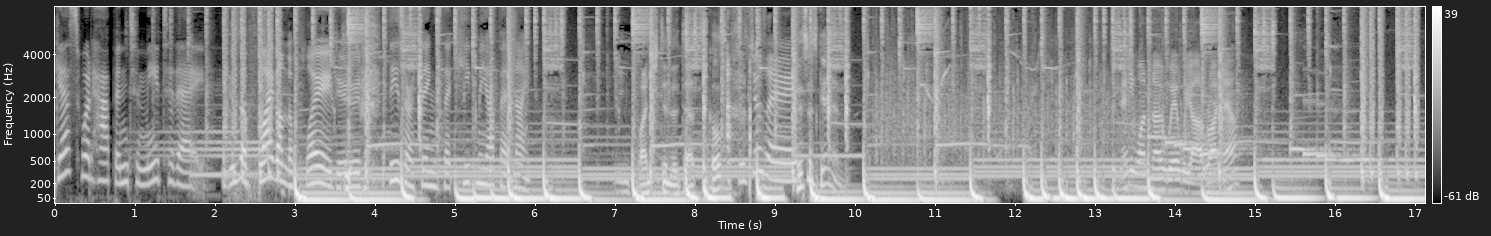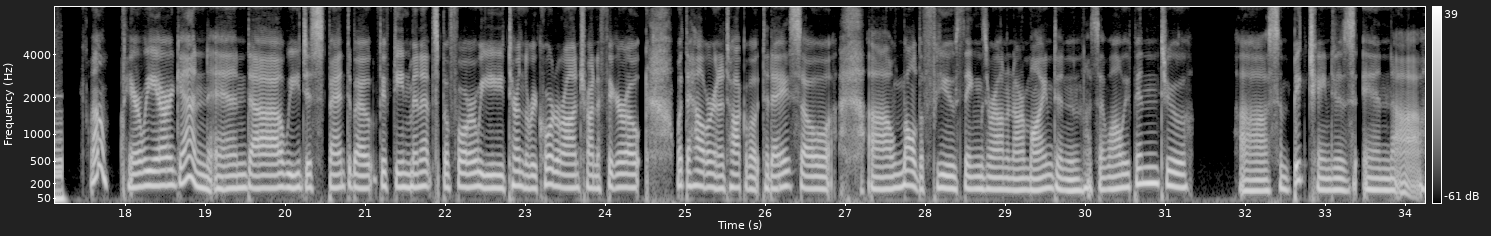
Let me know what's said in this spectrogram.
Guess what happened to me today? There's a flag on the play, dude. These are things that keep me up at night. Being punched in the testicles. This is Jose. This is Gan. Does anyone know where we are right now? Well, here we are again. And uh, we just spent about 15 minutes before we turned the recorder on trying to figure out what the hell we're going to talk about today. So uh, we mulled a few things around in our mind. And I said, well, we've been through uh, some big changes in uh,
